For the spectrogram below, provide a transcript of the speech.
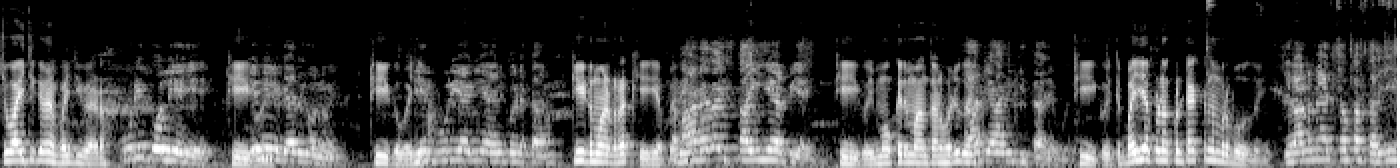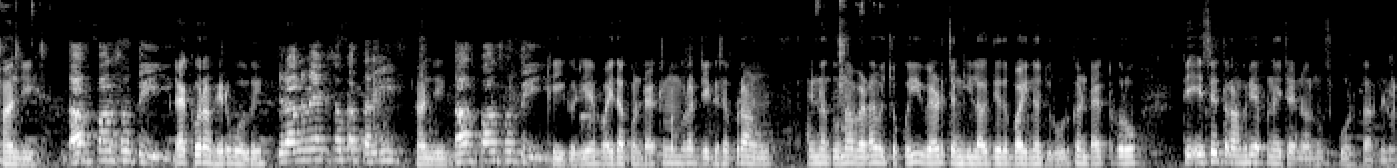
ਚਵਾਈ ਚ ਕਿਵੇਂ ਬਾਈ ਜੀ ਵੈੜ? ਪੂਰੀ ਪੋਲੀ ਹੈ ਜੀ ਠੀਕ ਹੋ ਜਿੰਨੀ। ਵੀ ਕਹਿ ਦਿਓ ਉਹਨੂੰ ਵੀ ਠੀਕ ਹੋ ਬਾਈ ਜੀ। ਜੀਰ ਪੂਰੀ ਹੈਗੀ ਐਨ ਕੋਈ ਡੱਕਾ ਨੂੰ। ਕੀ ਡਿਮਾਂਡ ਰੱਖੀ ਜੀ ਆਪਾਂ ਡਿਮਾਂਡ ਇਹਦਾ 27000 ਰੁਪਇਆ ਜੀ। ਠੀਕ ਹੋ ਜੀ ਮੌਕੇ ਤੇ ਮਾਨਤਾਨ ਹੋ ਜਾਊਗਾ ਹਾਂਜੀ ਹਾਂਜੀ ਕੀਤਾ ਜਾਊਗਾ। ਠੀਕ ਹੋ ਜੀ ਤੇ ਬਾਈ ਜੀ ਆਪਣਾ ਕੰਟੈਕਟ ਨੰਬਰ ਬੋਲ ਦਿਓ ਜੀ। 94171 ਜੀ। ਹਾਂਜੀ। 10523 ਜੀ। ਇੱਕ ਵਾਰ ਫੇਰ ਬੋਲ ਦਿਓ ਜੀ। 94171 ਜੀ। ਹਾਂਜੀ। 10523 ਜੀ। ਠੀਕ ਹੋ ਜੀ ਇਹ ਬਾਈ ਦਾ ਕੰਟੈਕਟ ਨੰਬਰ ਹੈ ਜੇ ਕਿਸੇ ਭਰਾ ਨੂੰ ਇਹਨਾਂ ਦੋਨਾਂ ਵੈੜਾਂ ਵਿੱਚੋਂ ਕੋਈ ਵੈੜ ਚੰਗੀ ਲੱਗਦੀ ਹੈ ਤਾਂ ਬਾਈ ਨਾਲ ਜਰੂਰ ਕੰਟੈਕਟ ਕਰੋ। ਤੇ ਇਸੇ ਤਰ੍ਹਾਂ ਵੀਰੇ ਆਪਣੇ ਚੈਨਲ ਨੂੰ ਸਪੋਰਟ ਕਰਦੇ ਰਹੋ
